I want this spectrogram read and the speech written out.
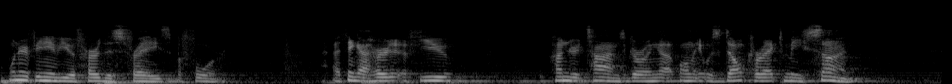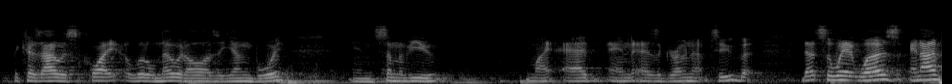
I wonder if any of you have heard this phrase before. I think I heard it a few hundred times growing up, only it was Don't correct me, son. Because I was quite a little know it all as a young boy. And some of you might add, and as a grown up too. But That's the way it was. And I,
